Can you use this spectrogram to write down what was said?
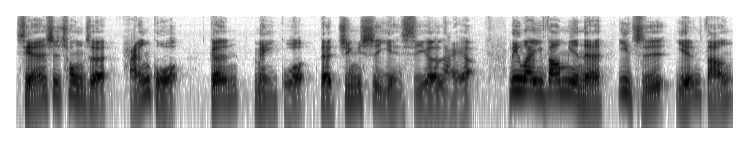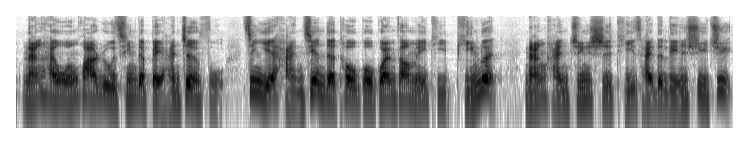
显然是冲着韩国。跟美国的军事演习而来啊。另外一方面呢，一直严防南韩文化入侵的北韩政府，竟也罕见的透过官方媒体评论南韩军事题材的连续剧，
